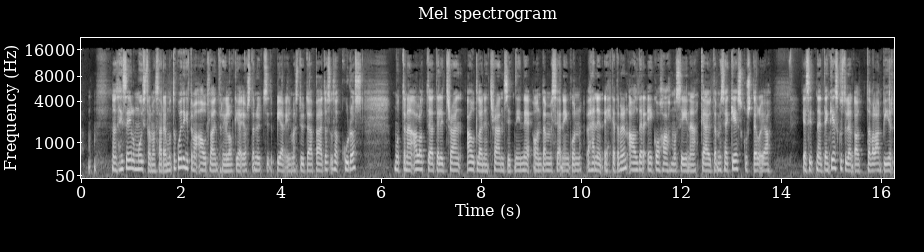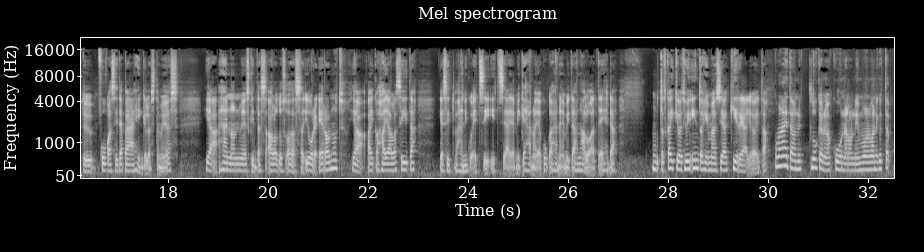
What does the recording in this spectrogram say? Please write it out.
no se ei ollut muistelmasarja, mutta kuitenkin tämä Outline-trilogia, josta nyt sitten pian ilmestyy tämä päätösosa Kudos. Mutta nämä aloittajat, eli Tran- Outline ja Transit, niin ne on tämmöisiä niin kuin, hänen ehkä tämmöinen alter ego-hahmo siinä, käy tämmöisiä keskusteluja ja sitten näiden keskustelujen kautta tavallaan piirtyy kuva siitä päähenkilöstä myös. Ja hän on myöskin tässä aloitusosassa juuri eronnut ja aika hajalla siitä. Ja sitten vähän niin kuin etsii itseään ja mikä hän on ja kuka hän on ja mitä hän haluaa tehdä. Mutta kaikki ovat hyvin intohimoisia kirjailijoita. Kun mä näitä on nyt lukenut ja kuunnellut, niin mulla on vaan niin kuin, että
